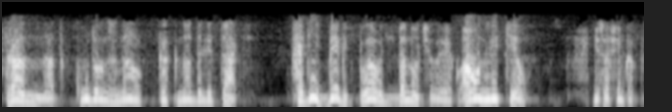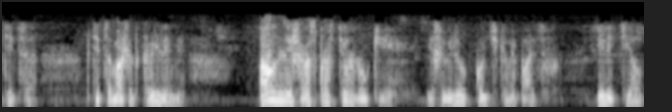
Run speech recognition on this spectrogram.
Странно, откуда он знал, как надо летать? Ходить, бегать, плавать дано человеку, а он летел. Не совсем как птица. Птица машет крыльями, а он лишь распростер руки и шевелил кончиками пальцев и летел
